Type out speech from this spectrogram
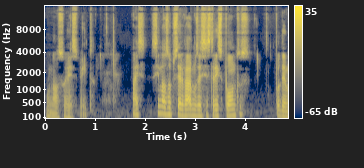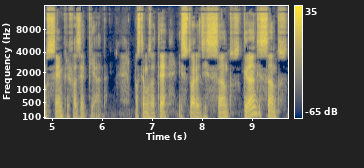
o nosso respeito. Mas se nós observarmos esses três pontos, podemos sempre fazer piada. Nós temos até história de santos, grandes santos,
